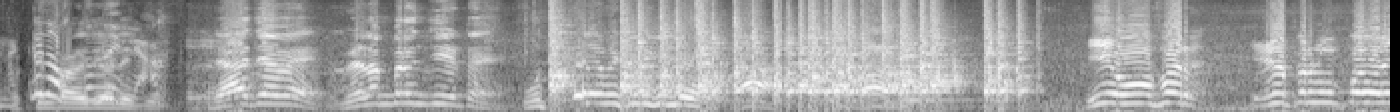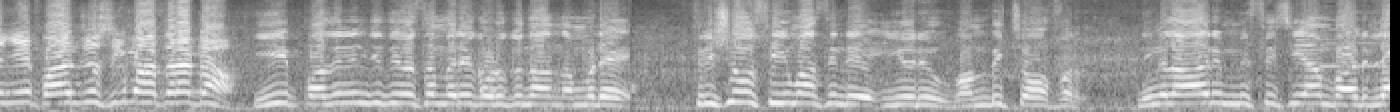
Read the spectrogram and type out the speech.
ഒക്കെ പകുതി വിലക്ക് രാജാവേ വിളംബരം ചെയ്യട്ടെ. ഉത്തരവിട്ടിരിക്കുന്നു ഈ ഓഫർ ഏപ്രിൽ മുപ്പത് തുടങ്ങി പതിനഞ്ച് ദിവസം മാത്രം ഈ പതിനഞ്ച് ദിവസം വരെ കൊടുക്കുന്ന നമ്മുടെ തൃശൂർ സീമാസിന്റെ ഈ ഒരു വമ്പിച്ച ഓഫർ നിങ്ങൾ ആരും മിസ് ചെയ്യാൻ പാടില്ല.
